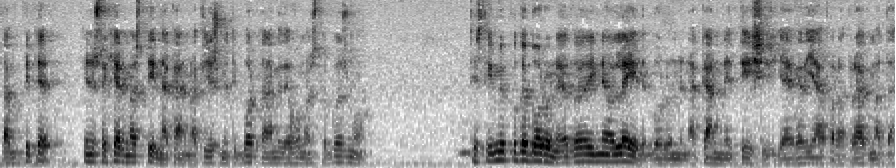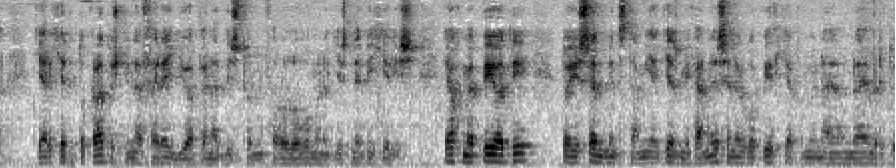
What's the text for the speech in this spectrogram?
Θα μου πείτε, είναι στο χέρι μας τι να κάνουμε, να κλείσουμε την πόρτα, να μην δεχόμαστε τον κόσμο; Τη στιγμή που δεν μπορούν, εδώ οι νεολαίοι δεν μπορούν να κάνουν αιτήσεις για διάφορα πράγματα και έρχεται το κράτος και είναι αφαιρέγγιο απέναντι στον φορολογούμενο και στην επιχείρηση. Έχουμε πει ότι το e-send με τις ταμιακές μηχανές ενεργοποιήθηκε από Νοέμβρη του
